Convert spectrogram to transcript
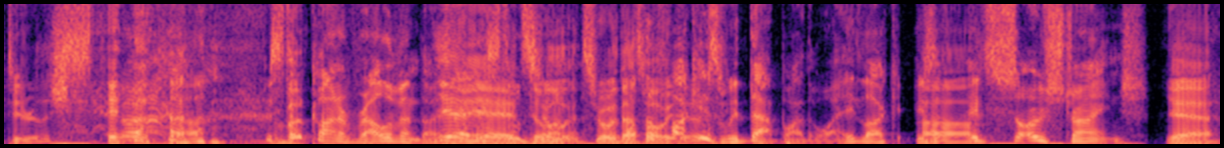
did really shit. It's still kind of relevant though. Yeah, yeah, still it's doing still- it. true. That's what the we fuck is with that, by the way? Like, is Uh, it, it's so strange. yeah,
